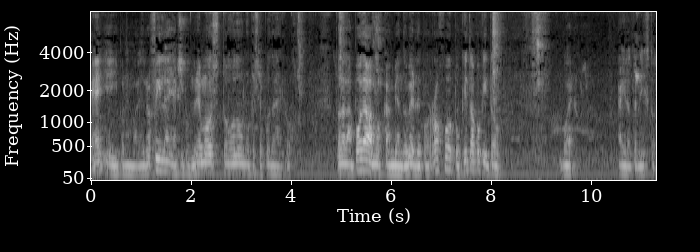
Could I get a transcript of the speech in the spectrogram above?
¿eh? Y ponemos la hidrofila y aquí pondremos todo lo que se pueda de rojo. Toda la poda vamos cambiando verde por rojo, poquito a poquito. Bueno, ahí lo tenéis todo.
